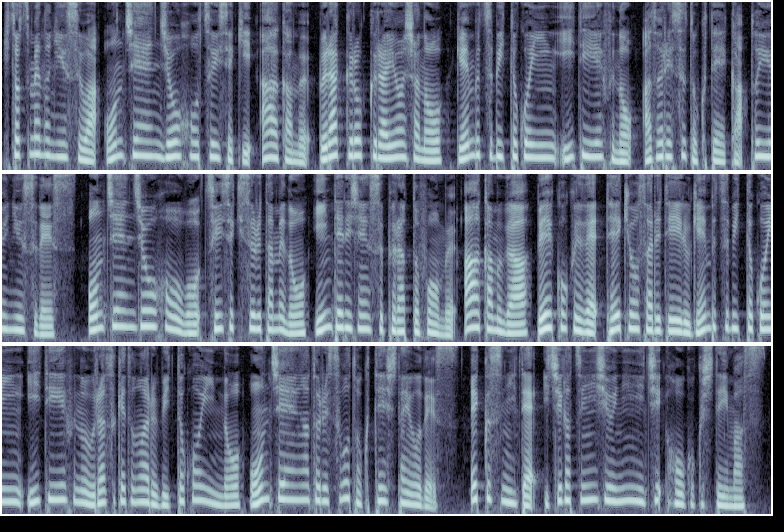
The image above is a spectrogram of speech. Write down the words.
一つ目のニュースは、オンチェーン情報追跡アーカム、ブラックロックら4社の現物ビットコイン ETF のアドレス特定かというニュースです。オンチェーン情報を追跡するためのインテリジェンスプラットフォーム、アーカムが米国で提供されている現物ビットコイン ETF の裏付けとなるビットコインのオンチェーンアドレスを特定したようです。X にて1月22日報告しています。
